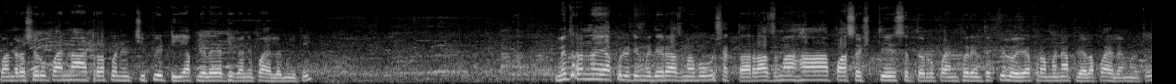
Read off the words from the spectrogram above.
पंधराशे रुपयांना अठरा पनेटची पेटी आपल्याला या ठिकाणी पाहायला मिळते. मित्रांनो या क्वालिटीमध्ये राजमा बघू शकता. राजमा हा पासष्ट ते सत्तर रुपयांपर्यंत किलो याप्रमाणे आपल्याला पाहायला मिळतो.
